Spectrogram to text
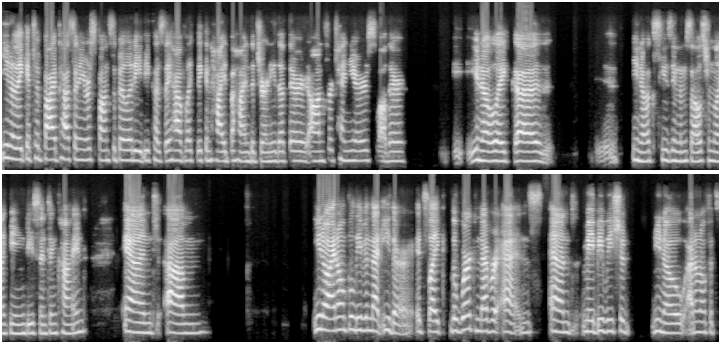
you know they get to bypass any responsibility because they have like they can hide behind the journey that they're on for 10 years while they're you know like uh you know excusing themselves from like being decent and kind. And um you know i don't believe in that either. It's like the work never ends and maybe we should you know i don't know if it's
